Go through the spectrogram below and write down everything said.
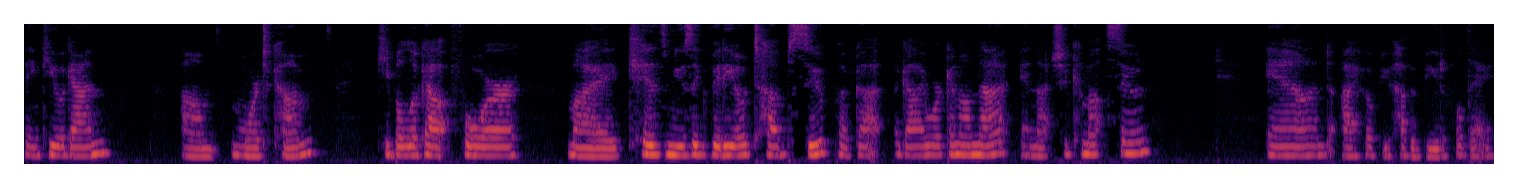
thank you again. Um, more to come. Keep a lookout for my kids music video tub soup i've got a guy working on that and that should come out soon and i hope you have a beautiful day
